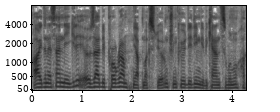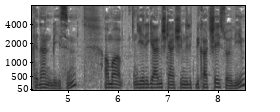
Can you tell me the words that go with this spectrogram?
Aydın Esen'le ilgili özel bir program yapmak istiyorum. Çünkü dediğim gibi kendisi bunu hak eden bir isim. Ama yeri gelmişken şimdilik birkaç şey söyleyeyim.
